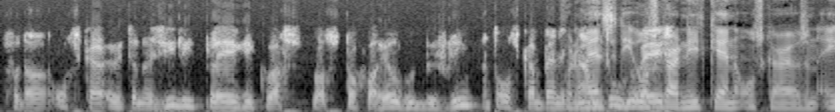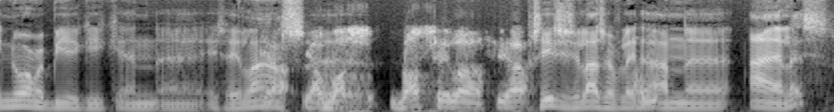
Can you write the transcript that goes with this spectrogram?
voordat Oscar euthanasie liet plegen. Ik was, was toch wel heel goed bevriend met Oscar. Ben Voor ik de mensen die geweest. Oscar niet kennen, Oscar is een enorme biergeek en is helaas... Ja, ja, was, was helaas. Ja. Precies, is helaas overleden aan ALS.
